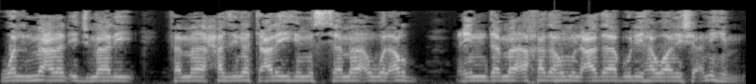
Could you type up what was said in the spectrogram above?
والمعنى الإجمالي فما حزنت عليهم السماء والأرض عندما أخذهم العذاب لهوان شأنهم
